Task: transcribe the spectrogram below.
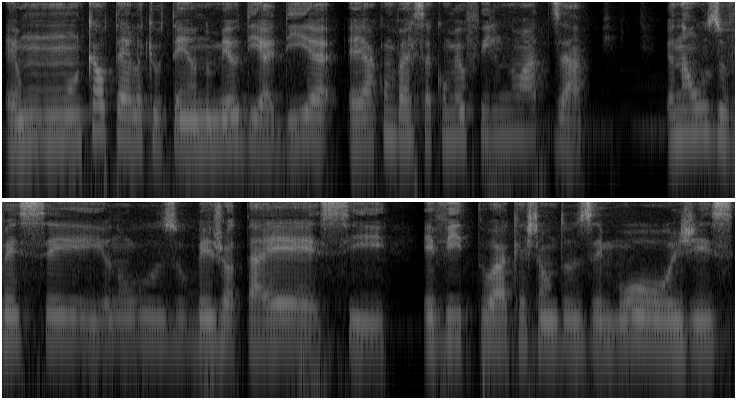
É um, uma cautela que eu tenho no meu dia a dia é a conversa com meu filho no WhatsApp. Eu não uso VC, eu não uso BJS, evito a questão dos emojis.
